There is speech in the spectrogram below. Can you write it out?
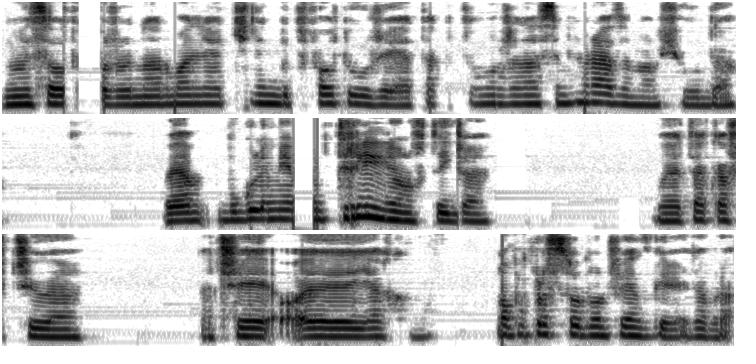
Sobie otworzył. Normalnie odcinek by trwał dłużej, a tak to może następnym razem nam się uda. Bo ja w ogóle miałem trylion w tej grze. Bo ja taka wczyłem. Znaczy, e, jak... No po prostu odłączyłem z gry, dobra.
